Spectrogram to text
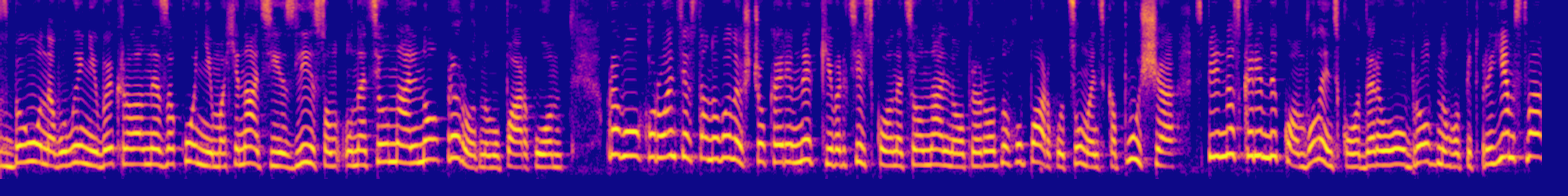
СБУ на Волині викрила незаконні махінації з лісом у національно-природному парку. Правоохоронці встановили, що керівник Ківерцівського національного природного парку Цуманська Пуща спільно з керівником Волинського деревообробного підприємства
